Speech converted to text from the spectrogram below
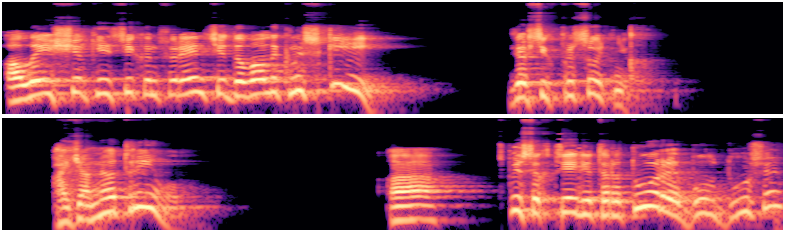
але ще в кінці конференції давали книжки для всіх присутніх. А я не отримав. А список цієї літератури був дуже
